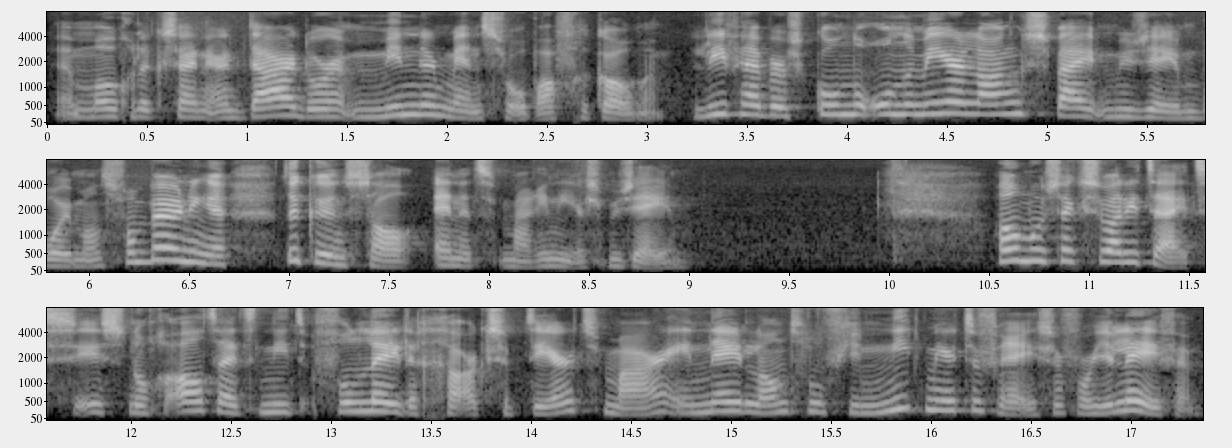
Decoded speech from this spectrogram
En mogelijk zijn er daardoor minder mensen op afgekomen. Liefhebbers konden onder meer langs bij Museum Boymans van Beuningen, de Kunsthal en het Mariniersmuseum. Homoseksualiteit is nog altijd niet volledig geaccepteerd, maar in Nederland hoef je niet meer te vrezen voor je leven.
